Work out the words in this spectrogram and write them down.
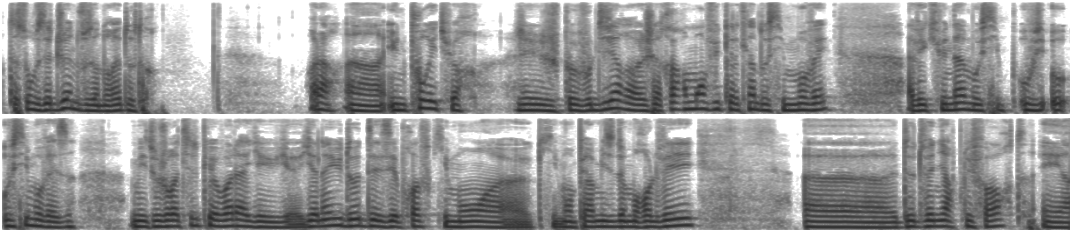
De toute façon, vous êtes jeune, vous en aurez d'autres. Voilà, une pourriture. Je peux vous le dire, j'ai rarement vu quelqu'un d'aussi mauvais avec une âme aussi aussi, mauvaise. Mais toujours est-il que voilà, il y, en a eu d'autres des épreuves qui m'ont euh, qui m'ont permis de me relever, euh, de devenir plus forte. Et euh,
